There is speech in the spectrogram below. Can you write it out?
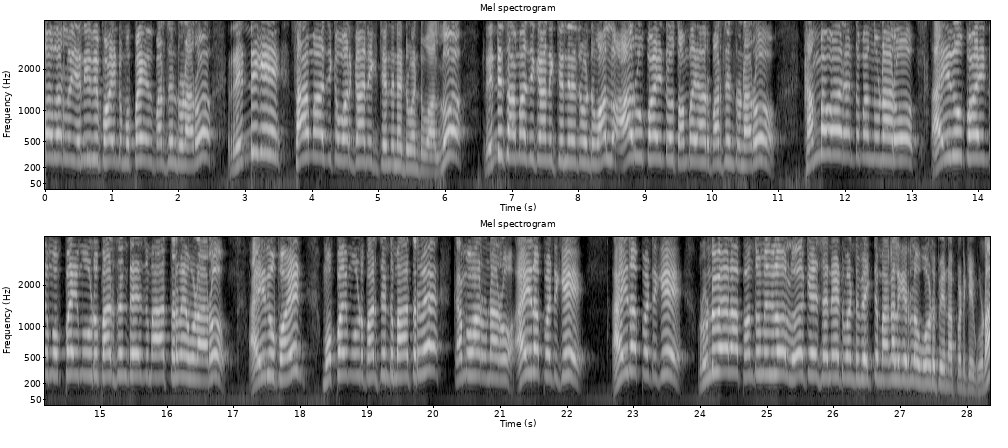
సోదరులు ఎనిమిది పాయింట్ ముప్పై ఐదు పర్సెంట్ ఉన్నారు. రెడ్డికి సామాజిక వర్గానికి చెందినటువంటి వాళ్ళు రెడ్డి సామాజికానికి చెందినటువంటి వాళ్ళు ఆరు పాయింట్ తొంభై ఆరు పర్సెంట్ ఉన్నారు. కమ్మవారు ఎంతమంది ఉన్నారు? ఐదు పాయింట్ ముప్పై మూడు పర్సెంటేజ్ మాత్రమే ఉన్నారు. ఐదు పాయింట్ ముప్పై మూడు పర్సెంట్ మాత్రమే కమ్మవారు ఉన్నారు. అయినప్పటికీ అయినప్పటికీ రెండు వేల పంతొమ్మిదిలో లోకేష్ అనేటువంటి వ్యక్తి మంగళగిరిలో ఓడిపోయినప్పటికీ కూడా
